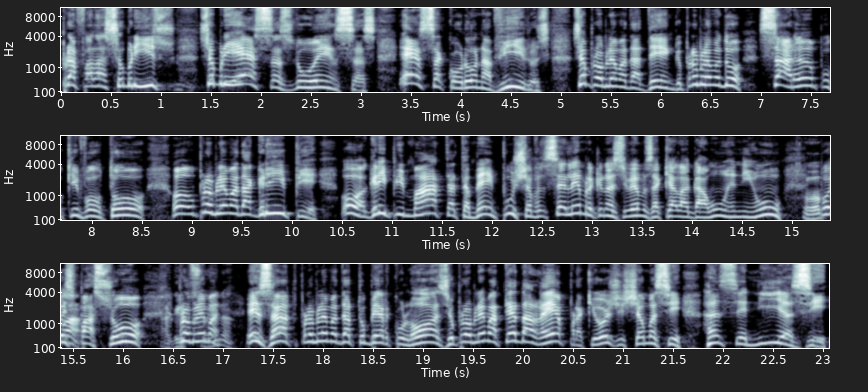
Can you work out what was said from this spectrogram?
para falar sobre isso, sobre essas doenças, essa coronavírus, seu problema da dengue, o problema do sarampo que voltou, o problema da gripe. Oh, a gripe mata também. Puxa, você lembra que nós tivemos aquela H1N1, Opa, depois passou. Problema, suína. exato, problema da tuberculose, o problema até da lepra, que hoje chama-se hanseníase,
